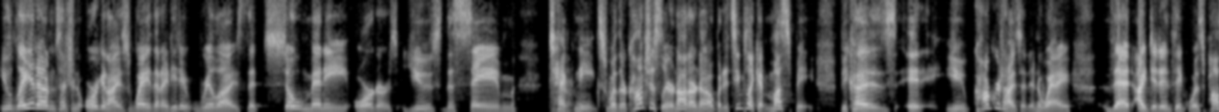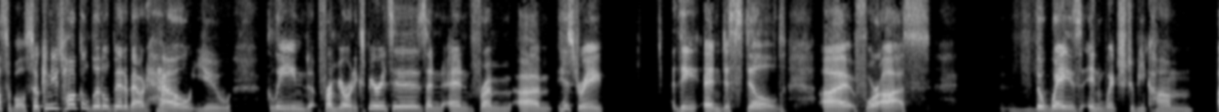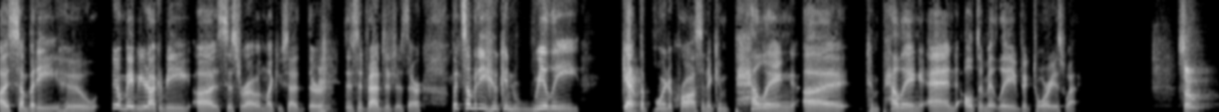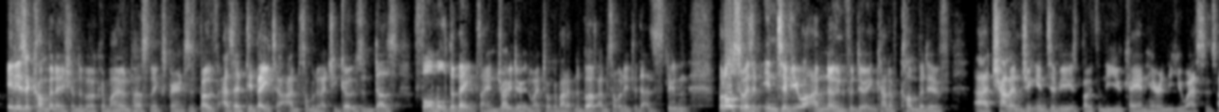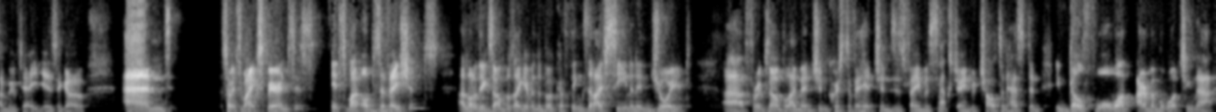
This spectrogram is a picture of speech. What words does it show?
you lay it out in such an organized way that I didn't realize that so many orders use the same techniques, yeah. whether consciously or not, I don't know, but it seems like it must be because it you concretize it in a way that I didn't think was possible. So can you talk a little bit about how yeah. you gleaned from your own experiences and and from um, history the and distilled uh, for us the ways in which to become uh, somebody who you know maybe you're not going to be uh, Cicero, like you said, there are disadvantages there, but somebody who can really get yeah. the point across in a compelling, uh, compelling and ultimately victorious way. So it is a combination of the book of my own personal experiences, both as a debater. I'm someone who actually goes and does formal debates. I enjoy right. doing them. I talk about it in the book. I'm someone who did that as a student, but also as an interviewer. I'm known for doing kind of combative, uh, challenging interviews, both in the UK and here in the US since I moved here eight years ago. And so it's my experiences, it's my observations. A lot of the examples I give in the book are things that I've seen and enjoyed. Uh, for example, I mentioned Christopher Hitchens' famous yep. exchange with Charlton Heston in Gulf War One. I. I remember watching that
